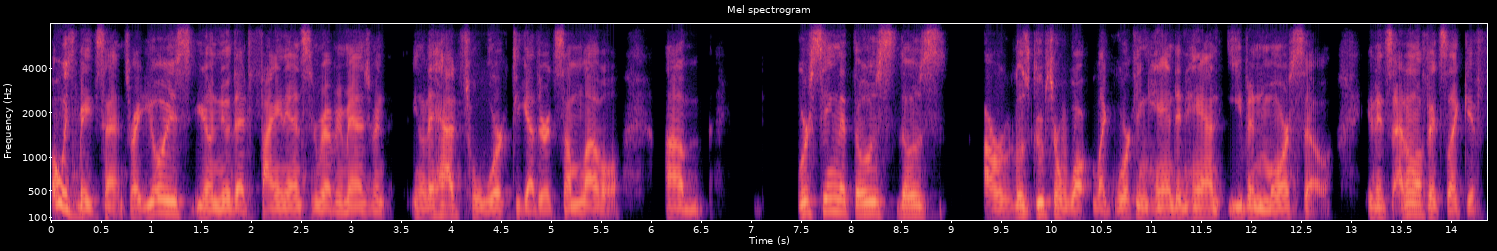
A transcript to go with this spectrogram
always made sense, right? You always you know knew that finance and revenue management you know they had to work together at some level. Um, we're seeing that those those are those groups are like working hand in hand even more so. And it's I don't know if it's like if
